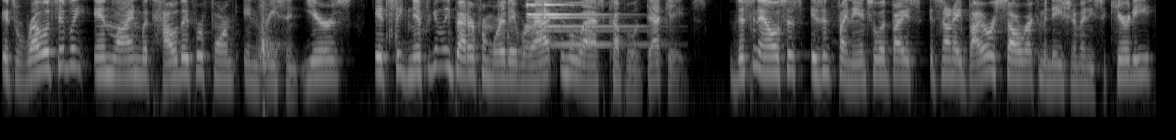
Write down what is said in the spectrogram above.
It's relatively in line with how they performed in recent years. It's significantly better from where they were at in the last couple of decades. This analysis isn't financial advice, it's not a buy or sell recommendation of any security.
